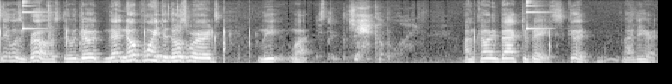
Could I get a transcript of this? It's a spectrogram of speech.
say it wasn't gross. There, there, were- no point did those words lead. What? Mr. Jackaboy. I'm coming back to base. Good. Glad to hear it.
